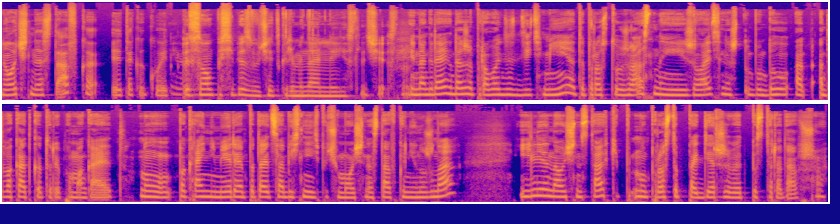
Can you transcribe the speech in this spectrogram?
Но очная ставка — это какой-то... Само по себе звучит криминально, если честно. Иногда их даже проводят с детьми, это просто ужасно, и желательно, чтобы был адвокат, который помогает. Ну, по крайней мере, пытается объяснить, почему очная ставка не нужна, или научные ставки ну, просто поддерживают пострадавшую.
